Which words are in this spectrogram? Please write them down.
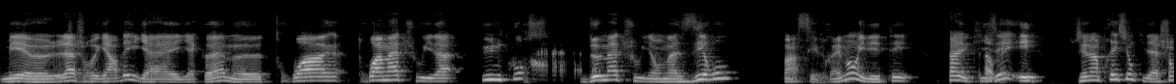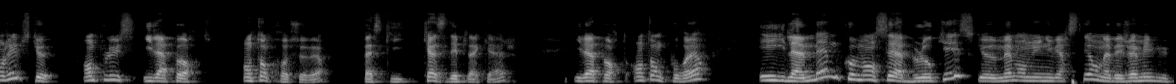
Mais là, je regardais, il y a, y a quand même trois, trois matchs où il a une course, deux matchs où il en a zéro. Enfin, c'est vraiment, il n'était pas utilisé. Et j'ai l'impression qu'il a changé parce que en plus, il apporte en tant que receveur parce qu'il casse des plaquages. Il apporte en tant que coureur Et il a même commencé à bloquer ce que même en université, on n'avait jamais vu.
